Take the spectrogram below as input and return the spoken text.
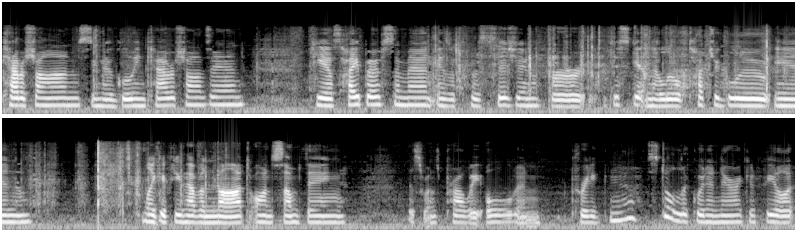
cabochons, you know, gluing cabochons in. GS Hypo Cement is a precision for just getting a little touch of glue in, like if you have a knot on something. This one's probably old and pretty, yeah, still liquid in there, I can feel it.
